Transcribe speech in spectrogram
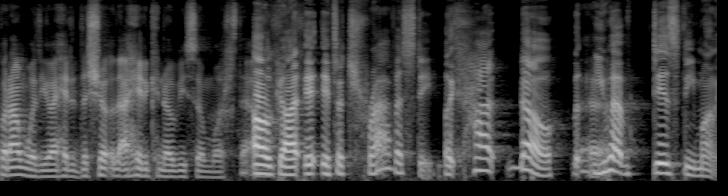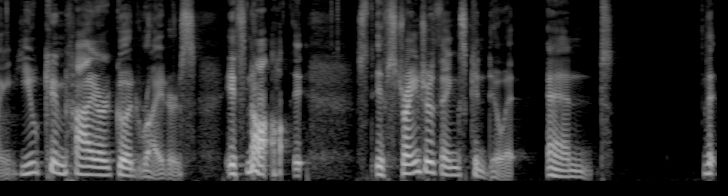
but I'm with you. I hated the show. I hated Kenobi so much that Oh god, it, it's a travesty. Like how no, uh. you have Disney money. You can hire good writers. It's not it, if Stranger Things can do it and th-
